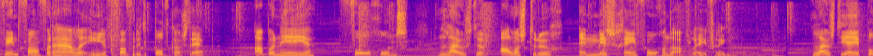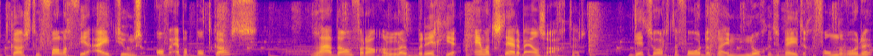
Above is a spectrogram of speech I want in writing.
Vind Van Verhalen in je favoriete podcast app. Abonneer je, volg ons, luister alles terug en mis geen volgende aflevering. Luister jij je podcast toevallig via iTunes of Apple Podcasts? Laat dan vooral een leuk berichtje en wat sterren bij ons achter. Dit zorgt ervoor dat wij nog iets beter gevonden worden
